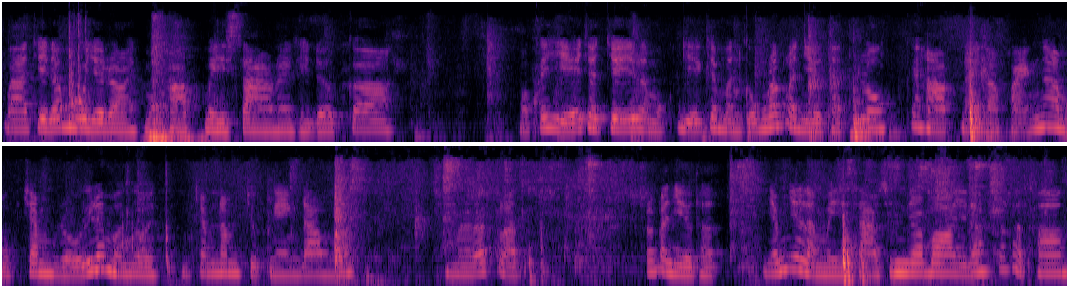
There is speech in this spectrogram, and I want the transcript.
ba chi đã mua về rồi. Một hộp mì xào này thì được ờ, một cái dĩa cho chi, là một cái dĩa cho mình cũng rất là nhiều thịt luôn. Cái hộp này là khoảng ờ, một trăm rưỡi đó mọi người 150 ngàn đồng đó. Mà rất là rất là nhiều thịt, giống như là mì xào Singapore vậy đó, rất là thơm.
